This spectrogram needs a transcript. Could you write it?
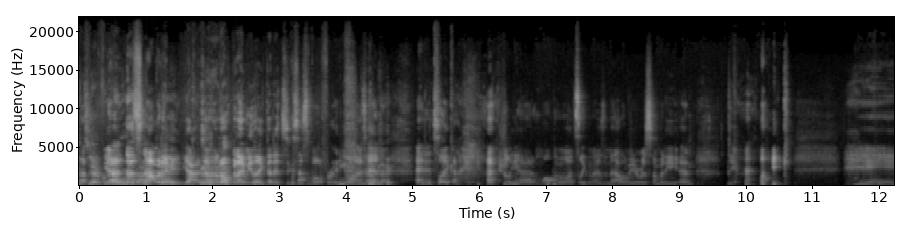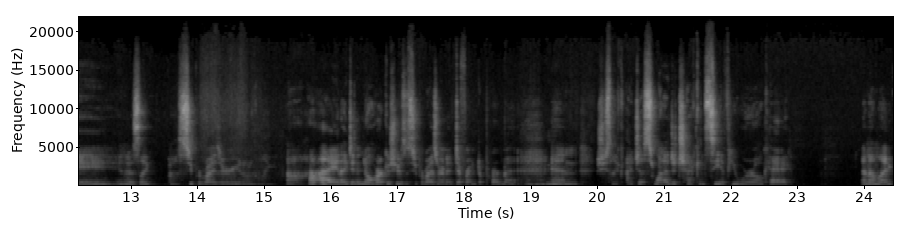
reads every yeah, word that's I not what I mean. Yeah, no, no, no. But I mean like that it's accessible for anyone, and and it's like I actually had a moment once, like when I was in the elevator with somebody, and they were like, "Hey," and it was like a supervisor, you know, like, uh, "Hi," and I didn't know her because she was a supervisor in a different department, Mm-hmm. and she's like, "I just wanted to check and see if you were okay," and I'm like,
